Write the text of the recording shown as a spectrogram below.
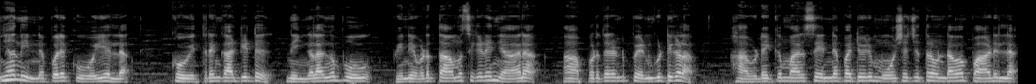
ഞാൻ നിന്നെ പോലെ കോയല്ല കോയിത്തരം കാട്ടിയിട്ട് നിങ്ങളങ്ങ് പോവും. പിന്നെ ഇവിടെ താമസിക്കണേ ഞാനാ. അപ്പുറത്തെ രണ്ട് പെൺകുട്ടികളാ. അവിടേക്ക് മനസ്സ് എന്നെ പറ്റി ഒരു മോശ ചിത്രം ഉണ്ടാവാൻ പാടില്ല.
